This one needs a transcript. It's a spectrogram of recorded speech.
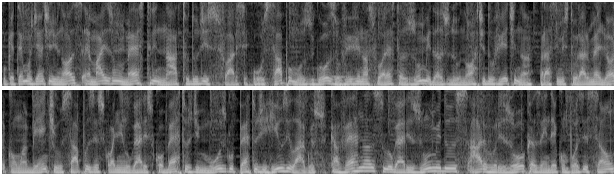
O que temos diante de nós é mais um mestre nato do disfarce. O sapo musgoso vive nas florestas úmidas do norte do Vietnã. Para se misturar melhor com o ambiente, os sapos escolhem lugares cobertos de musgo perto de rios e lagos. Cavernas, lugares úmidos, árvores ocas em decomposição,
